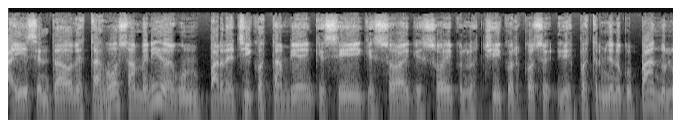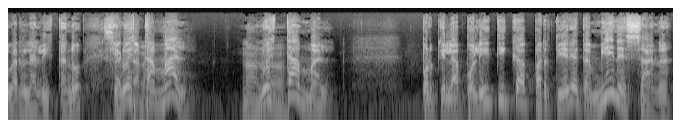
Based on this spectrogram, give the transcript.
Ahí sentado donde estás vos, han venido algún par de chicos también que sí, que soy, que soy con los chicos, cosas, y después terminan ocupando un lugar en la lista, ¿no? Que no está mal. No, no no. está mal. Porque la política partidaria también es sana.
